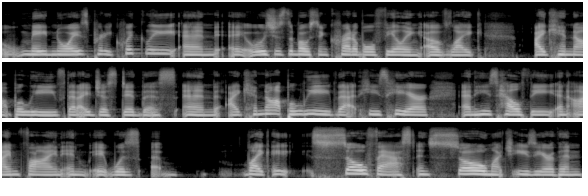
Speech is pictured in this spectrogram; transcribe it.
made noise pretty quickly and it was just the most incredible feeling of like I cannot believe that I just did this. And I cannot believe that he's here and he's healthy and I'm fine. And it was uh, like a so fast and so much easier than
